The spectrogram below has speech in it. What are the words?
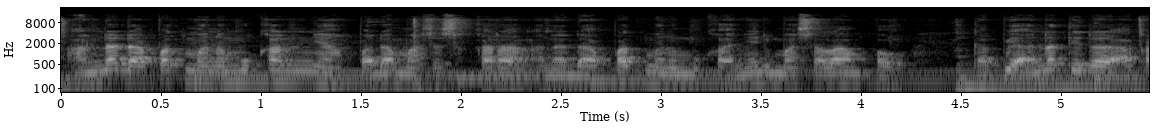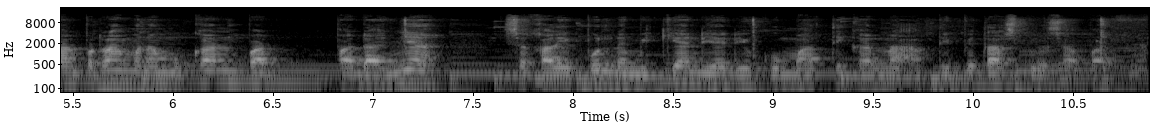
anda dapat menemukannya pada masa sekarang, Anda dapat menemukannya di masa lampau, tapi Anda tidak akan pernah menemukan padanya sekalipun demikian dia dihukum mati karena aktivitas filsafatnya.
